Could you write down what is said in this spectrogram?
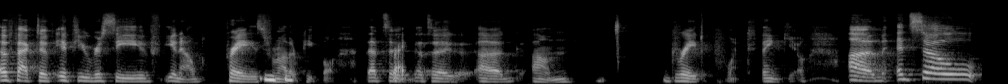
effective if you receive you know praise from mm-hmm. other people that's a right. that's a, a um, great point thank you um, and so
